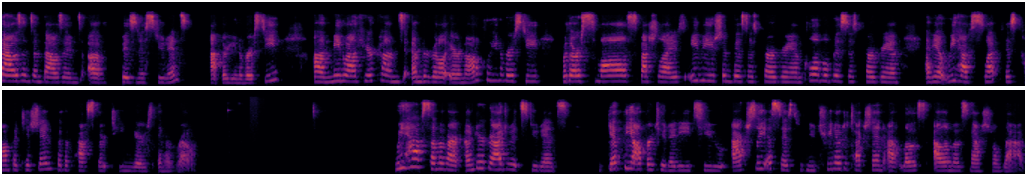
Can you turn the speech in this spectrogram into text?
thousands and thousands of business students at their university. Um, meanwhile, here comes Embry-Riddle Aeronautical University with our small specialized aviation business program, global business program, and yet we have swept this competition for the past 13 years in a row. We have some of our undergraduate students get the opportunity to actually assist with neutrino detection at Los Alamos National Lab.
